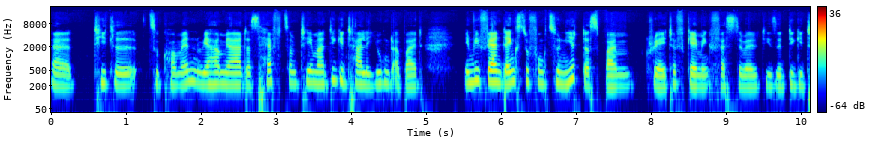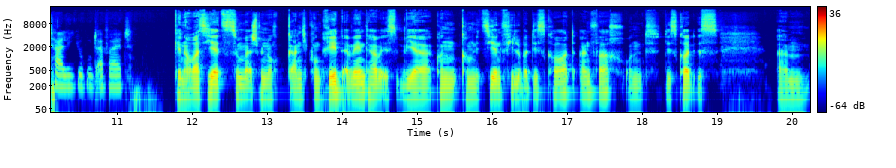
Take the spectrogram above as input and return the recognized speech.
äh, Titel zu kommen. Wir haben ja das Heft zum Thema digitale Jugendarbeit. Inwiefern denkst du, funktioniert das beim Creative Gaming Festival, diese digitale Jugendarbeit? Genau, was ich jetzt zum Beispiel noch gar nicht konkret erwähnt habe, ist, wir kommunizieren viel über Discord einfach und Discord ist ähm,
